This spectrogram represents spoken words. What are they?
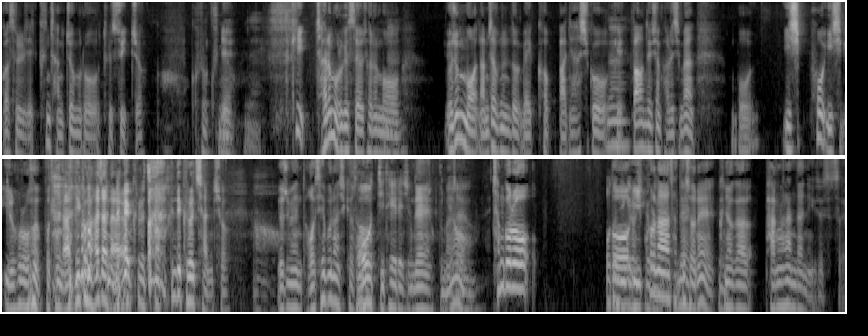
것을 이제 큰 장점으로 들 수 있죠. 그렇군요. 예. 네. 특히 잘은 모르겠어요. 저는 뭐 네. 요즘 뭐 남자분들도 메이크업 많이 하시고 네. 파운데이션 바르지만 뭐 20호, 21호로 보통 나뉘곤 하잖아요. 네, 그렇죠. 근데 그렇지 않죠. 어... 요즘엔 더 세분화시켜서 더 디테일해지고 네, 좋군요. 맞아요. 참고로 어, 이 코로나 사태 네. 전에 네. 그녀가 방한한다는 얘기도 있었어요.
